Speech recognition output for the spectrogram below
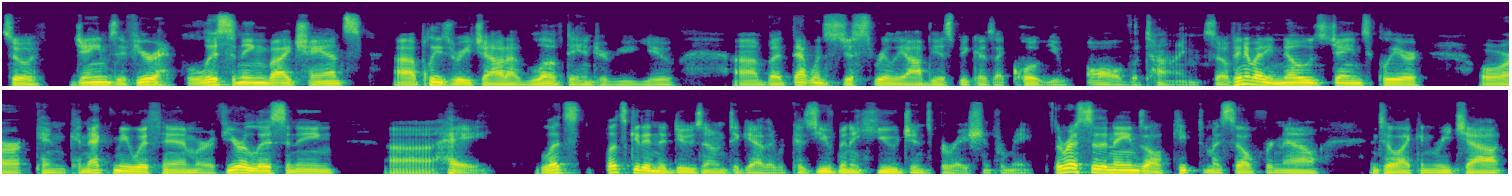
So if james if you're listening by chance uh, please reach out. I'd love to interview you uh, but that one's just really obvious because I quote you all the time. So if anybody knows James Clear or can connect me with him, or if you're listening, uh, hey, let's let's get in the do zone together because you've been a huge inspiration for me. The rest of the names I'll keep to myself for now until I can reach out,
